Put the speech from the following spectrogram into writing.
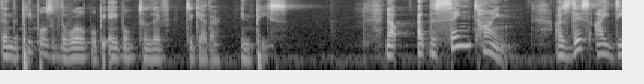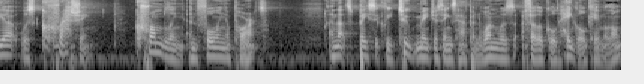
then the peoples of the world will be able to live together in peace. Now, at the same time as this idea was crashing, crumbling, and falling apart, and that's basically two major things happened. One was a fellow called Hegel came along,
